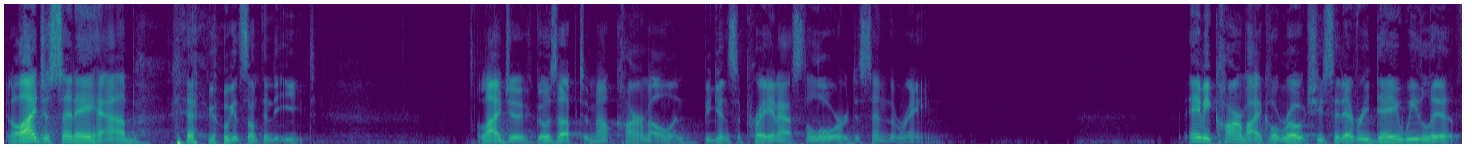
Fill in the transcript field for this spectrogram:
And Elijah sent Ahab, to go get something to eat. Elijah goes up to Mount Carmel and begins to pray and ask the Lord to send the rain. Amy Carmichael wrote, she said, Every day we live,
